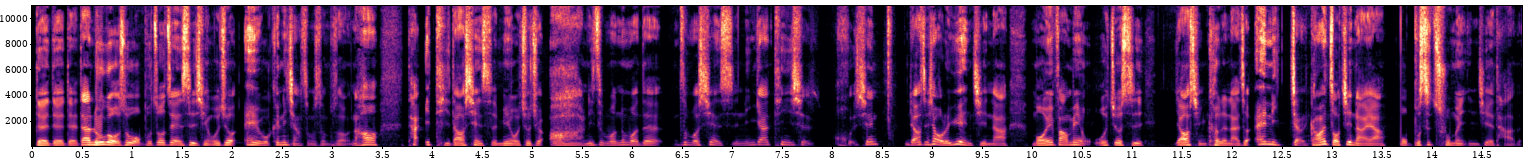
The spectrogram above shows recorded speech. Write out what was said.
对对对。但如果我说我不做这件事情，我就哎、欸，我跟你讲什么什么时候，然后他一提到现实面，我就觉得啊，你怎么那么的这么现实？你应该听一下，先了解一下我的愿景啊。某一方面，我就是邀请客人来说，哎、欸，你讲赶快走进来呀、啊！我不是出门迎接他的。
